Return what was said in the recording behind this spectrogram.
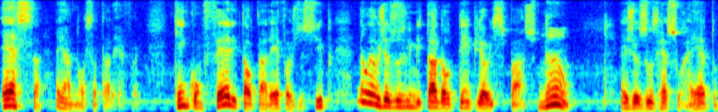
Essa é a nossa tarefa. Quem confere tal tarefa aos discípulos não é o Jesus limitado ao tempo e ao espaço. Não. É Jesus ressurreto,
